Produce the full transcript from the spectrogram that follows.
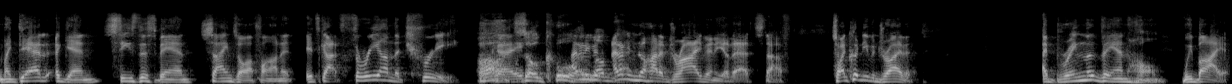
my dad again sees this van signs off on it it's got three on the tree Oh, okay it's so cool. I don't, even, love I don't even know how to drive any of that stuff. So I couldn't even drive it. I bring the van home. We buy it.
